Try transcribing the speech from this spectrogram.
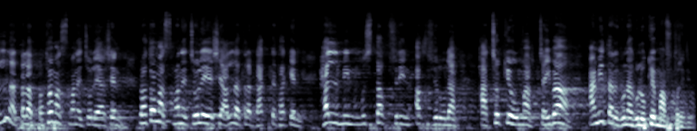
আল্লাহ তালা প্রথম আসমানে চলে আসেন। প্রথম আসমানে চলে এসে আল্লাহ তালা ডাকতে থাকেন হালমিম মুস্তাকফরিন আকফিরুল্লাহ আছো কেউ মাফ চাইবা, আমি তার গুণাগুলোকে মাফ করে দেব।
